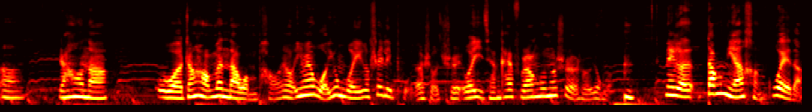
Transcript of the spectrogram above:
嗯，然后呢？我正好问到我们朋友，因为我用过一个飞利浦的手持，我以前开服装工作室的时候用过，那个当年很贵的，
